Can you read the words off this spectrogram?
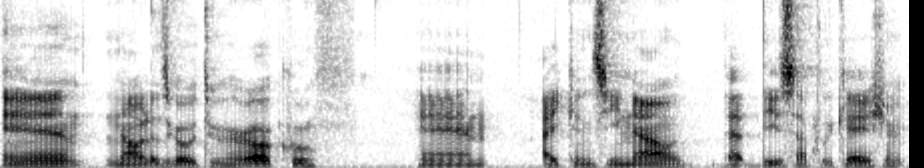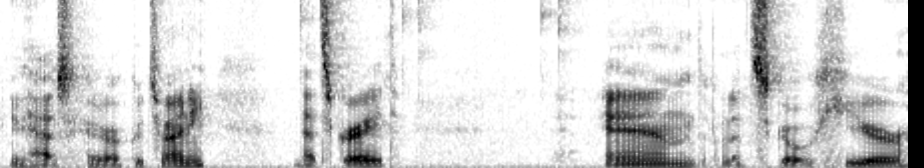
And now let's go to Heroku, and I can see now that this application it has Heroku 20. That's great. And let's go here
